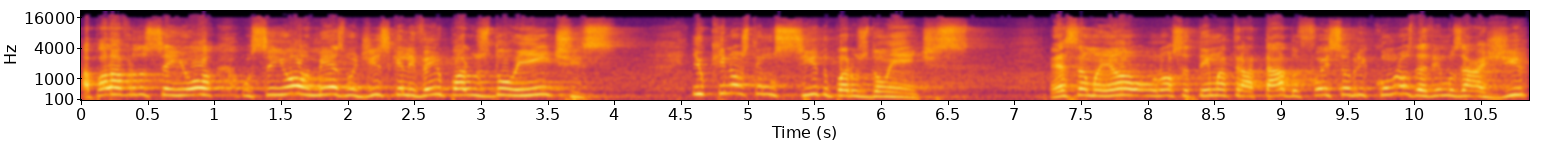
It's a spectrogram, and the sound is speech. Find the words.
A palavra do Senhor, o Senhor mesmo diz que ele veio para os doentes. E o que nós temos sido para os doentes? Nessa manhã, o nosso tema tratado foi sobre como nós devemos agir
